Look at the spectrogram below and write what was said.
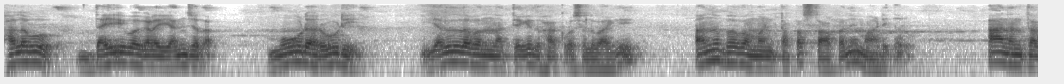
ಹಲವು ದೈವಗಳ ಎಂಜಲ ಮೂಢ ರೂಢಿ ಎಲ್ಲವನ್ನು ತೆಗೆದುಹಾಕುವ ಸಲುವಾಗಿ ಅನುಭವ ಮಂಟಪ ಸ್ಥಾಪನೆ ಮಾಡಿದರು. ಆ ನಂತರ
